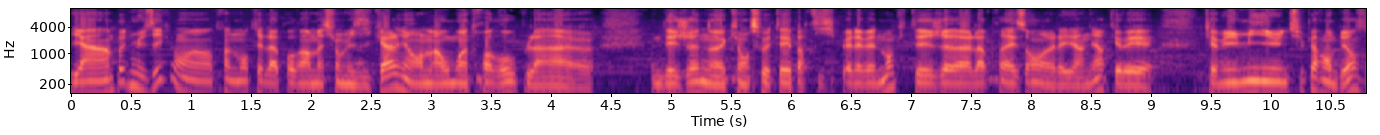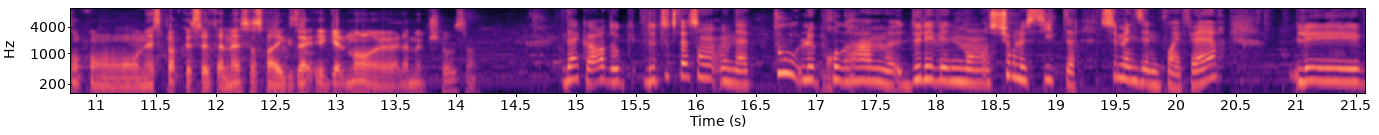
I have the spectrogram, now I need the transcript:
Il y a un peu de musique, on est en train de monter de la programmation musicale. Il y en a au moins trois groupes là, euh, des jeunes euh, qui ont souhaité participer à l'événement, qui étaient déjà là présents euh, l'année dernière, qui avaient, qui avaient mis une super ambiance. Donc on, on espère que cette année, ce sera également euh, la même chose. D'accord, donc de toute façon, on a tout le programme de l'événement sur le site semainzen.fr. Les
